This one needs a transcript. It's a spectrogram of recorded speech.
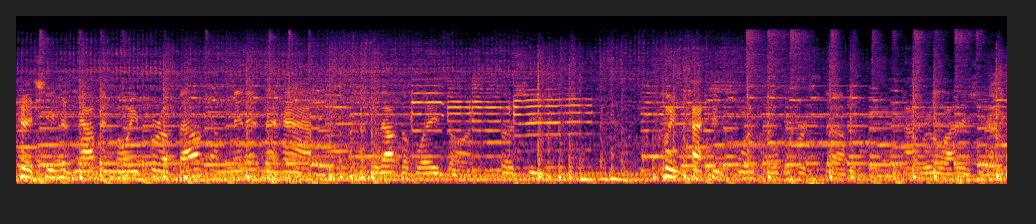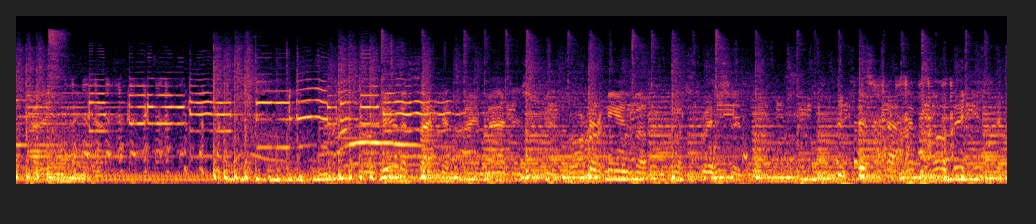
Okay, she has now been mowing for about a minute and a half without the blades on. So she's going back and forth over her stuff, not realizing she hasn't cut so here in a second, I imagine she's going to throw her hands up in frustration because she hasn't mowed anything.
